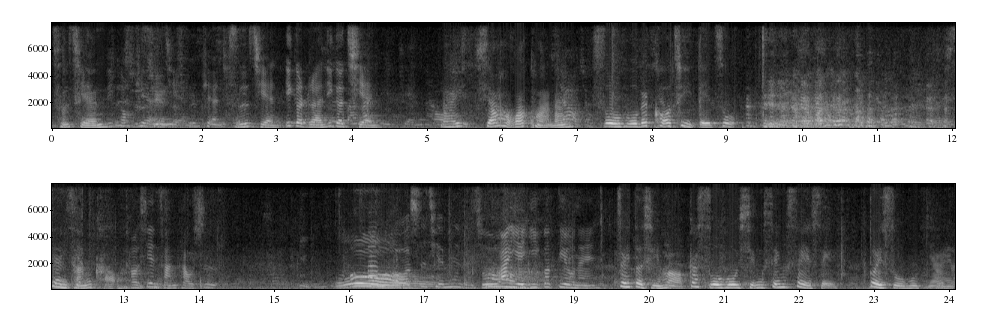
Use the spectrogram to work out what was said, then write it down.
慈钱。慈钱。慈钱。慈钱。一个人，一个钱。来写互我看，来师傅要考试得做，现场考。好，现场考试。哦，是前面的。师父阿爷一个丢呢。这就是吼，甲师傅生生世世对师傅行的人，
